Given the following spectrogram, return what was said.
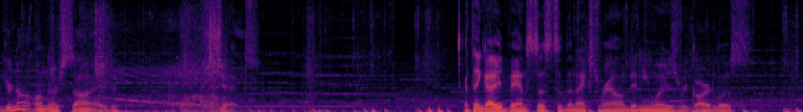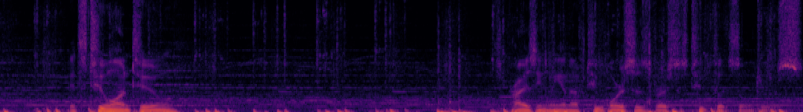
You're not on their side. Shit. I think I advanced us to the next round anyways, regardless. It's two on two. surprisingly enough, two horses versus two foot soldiers.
